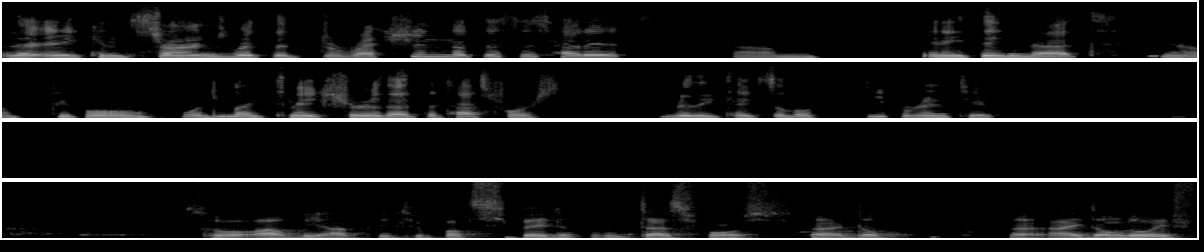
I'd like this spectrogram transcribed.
Are there any concerns with the direction that this is headed? Um, anything that you know people would like to make sure that the task force really takes a look deeper into? So I'll be happy to participate in the task force. I don't, I don't know if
